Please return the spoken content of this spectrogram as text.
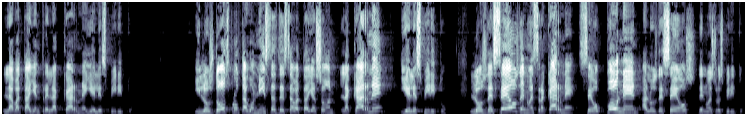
la batalla entre la carne y el espíritu. Y los dos protagonistas de esta batalla son la carne y el espíritu. Los deseos de nuestra carne se oponen a los deseos de nuestro espíritu.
